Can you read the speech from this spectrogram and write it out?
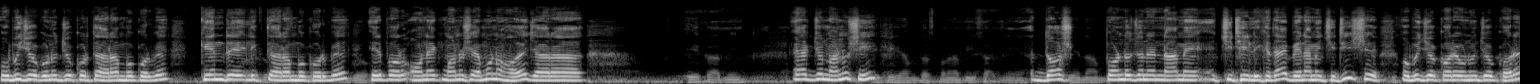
অভিযোগ অনুযোগ করতে আরম্ভ করবে কেন্দ্রে লিখতে আরম্ভ করবে। এরপর অনেক মানুষ এমনও হয় যারা একজন মানুষই দশ পনেরো জনের নামে চিঠি লিখে দেয় বেনামি চিঠি সে অভিযোগ করে অনুযোগ করে।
